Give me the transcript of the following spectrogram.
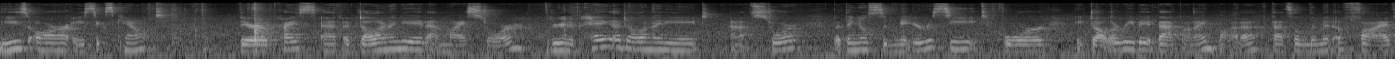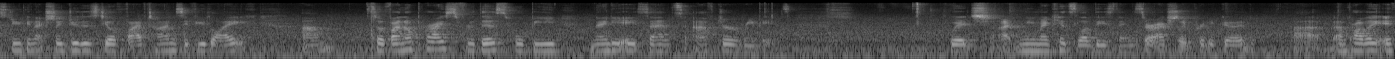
these are a six count they're priced at $1.98 at my store. You're gonna pay $1.98 at store, but then you'll submit your receipt for a dollar rebate back on Ibotta. That's a limit of five, so you can actually do this deal five times if you'd like. Um, so final price for this will be 98 cents after rebates. which I mean, my kids love these things. They're actually pretty good. Uh, and probably if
